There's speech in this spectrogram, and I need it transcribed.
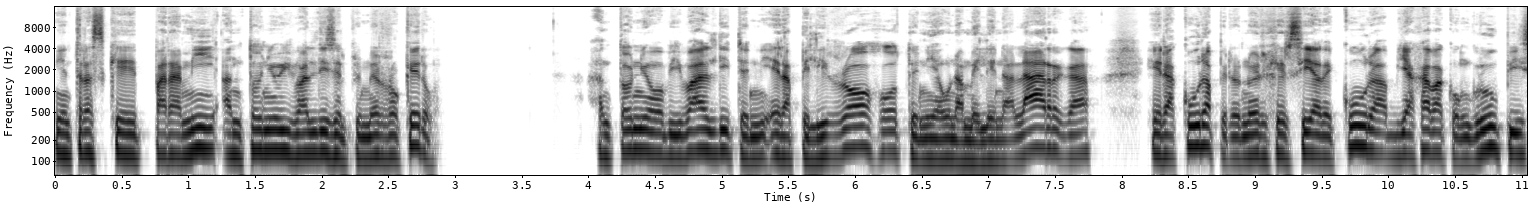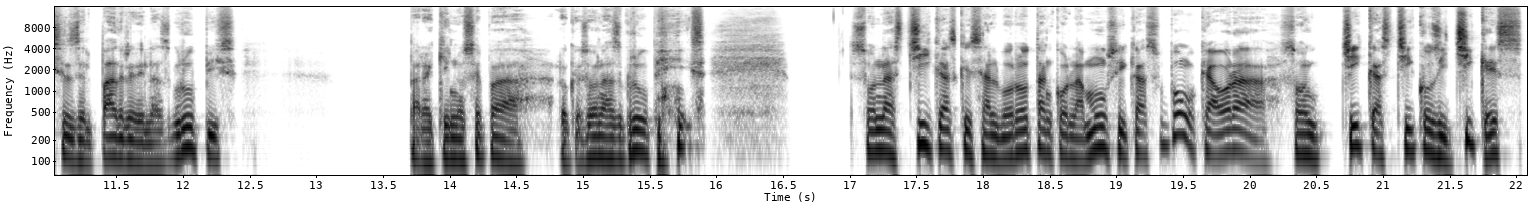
mientras que para mí Antonio Vivaldi es el primer rockero. Antonio Vivaldi era pelirrojo, tenía una melena larga, era cura, pero no ejercía de cura, viajaba con groupies, es el padre de las groupies. Para quien no sepa lo que son las groupies, son las chicas que se alborotan con la música. Supongo que ahora son chicas, chicos y chiques.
